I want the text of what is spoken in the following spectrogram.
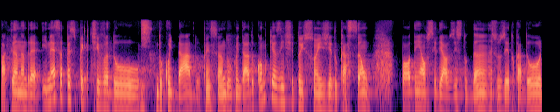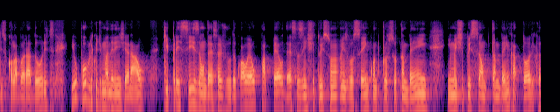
Bacana, André. E nessa perspectiva do, do cuidado, pensando o cuidado, como que as instituições de educação podem auxiliar os estudantes, os educadores, colaboradores e o público de maneira em geral que precisam dessa ajuda? Qual é o papel dessas instituições? Você, enquanto professor também, em uma instituição também católica,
